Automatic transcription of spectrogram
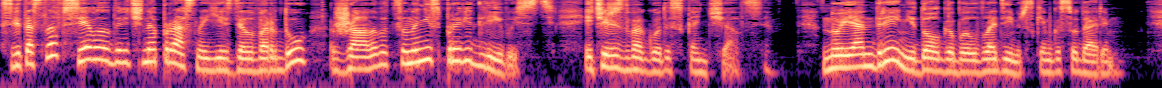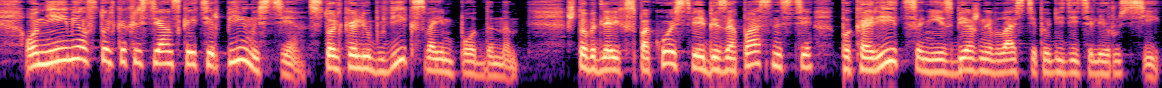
Святослав Всеволодович напрасно ездил в Орду жаловаться на несправедливость и через два года скончался. Но и Андрей недолго был Владимирским государем. Он не имел столько христианской терпимости, столько любви к своим подданным, чтобы для их спокойствия и безопасности покориться неизбежной власти победителей Руси.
